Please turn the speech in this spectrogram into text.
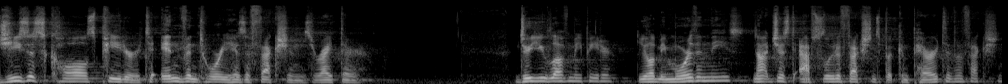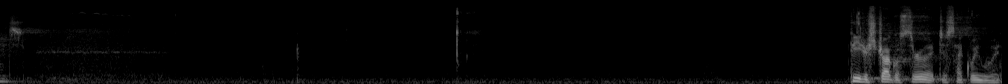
Jesus calls Peter to inventory his affections right there. Do you love me, Peter? Do you love me more than these? Not just absolute affections, but comparative affections? Peter struggles through it just like we would.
